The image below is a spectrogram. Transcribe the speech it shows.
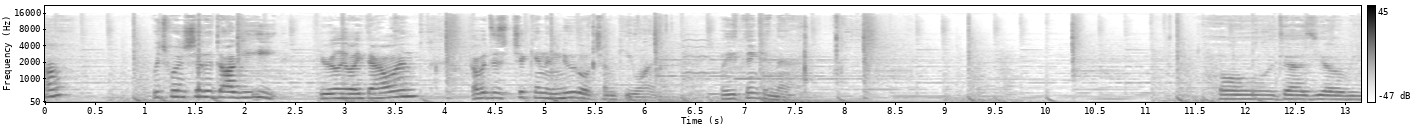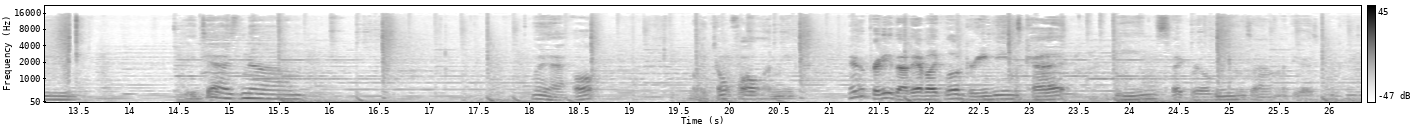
Huh? Which one should a doggy eat? You really like that one? How about this chicken and noodle chunky one? What are you thinking there? Oh, it does, Yobi. It does now. Look at that. Oh. Like, don't fall on me. They're pretty though. They have like little green beans cut. Beans, like real beans. I don't know if you guys can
